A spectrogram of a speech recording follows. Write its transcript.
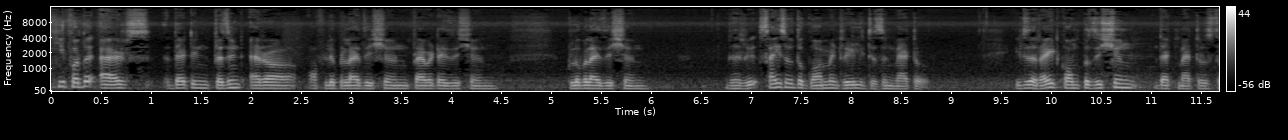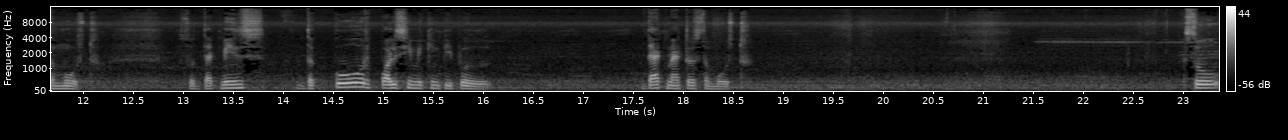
He further adds that in present era of liberalization, privatization, globalization, the size of the government really doesn't matter. It is the right composition that matters the most. So that means the core policy making people that matters the most. So,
